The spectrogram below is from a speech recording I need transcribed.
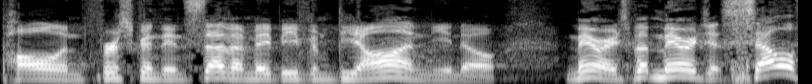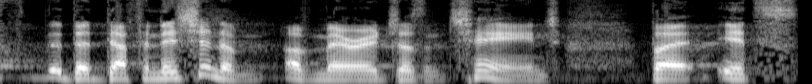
Paul in 1 Corinthians 7, maybe even beyond, you know, marriage. But marriage itself, the, the definition of, of marriage doesn't change, but it's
